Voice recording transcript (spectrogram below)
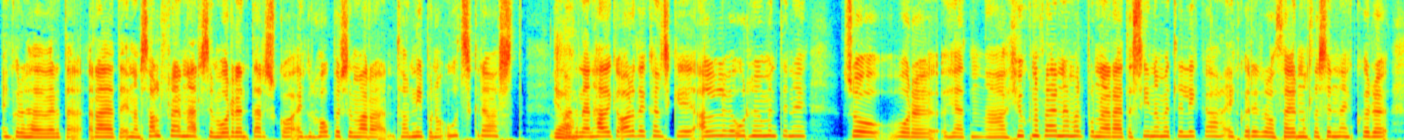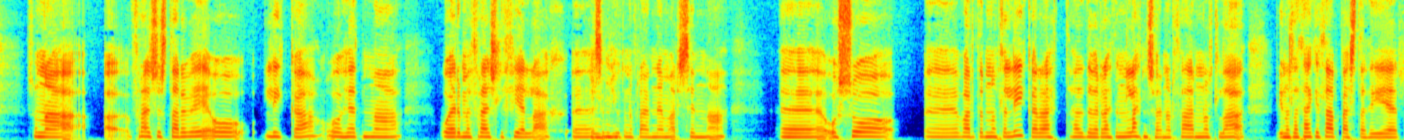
einhverju hafi verið að ræða þetta innan sálfræðinar sem voru reyndar sko, einhver hópur sem var að, þá nýbúin að útskrifast. Já, og einhvern veginn hafði ekki orðið kannski alveg úr hugmyndinni. Svo voru hérna hjúknafræðinemar búin að ræða sína á milli líka einhverjir og þau eru náttúrulega sinna einhverju svona fræðslu starfi og líka og hérna og eru með fræðslu félag uh, sem Mhm. hjúknafræðinemar sinna. Uh, og svo uh, var þetta náttúrulega líka rætt, hafði þetta verið rætt innan læknisvæðin og það er náttúrulega, ég náttúrulega þekki það besta því ég er,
